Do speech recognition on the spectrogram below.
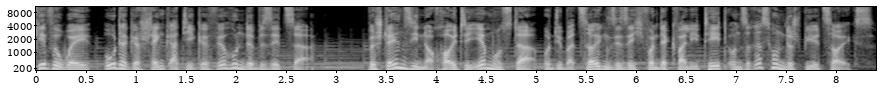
Giveaway oder Geschenkartikel für Hundebesitzer. Bestellen Sie noch heute Ihr Muster und überzeugen Sie sich von der Qualität unseres Hundespielzeugs.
